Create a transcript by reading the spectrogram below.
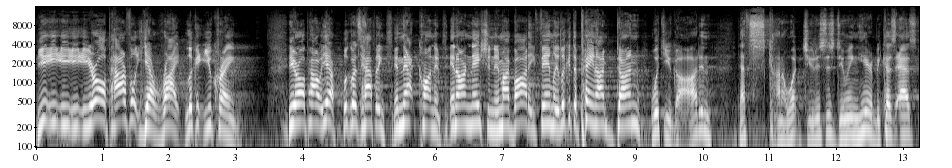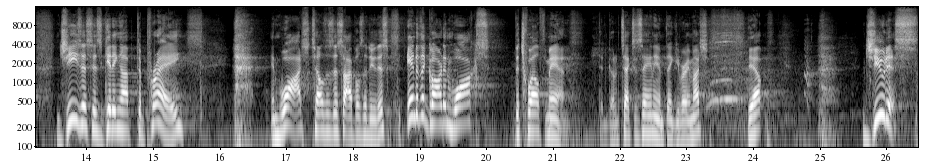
You, you're all powerful? Yeah, right. Look at Ukraine. You're all powerful. Yeah, look what's happening in that continent, in our nation, in my body, family. Look at the pain. I'm done with you, God. And that's kind of what Judas is doing here because as Jesus is getting up to pray and watch, tells his disciples to do this, into the garden walks the 12th man. Didn't go to Texas A&M, thank you very much. Yep. Judas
